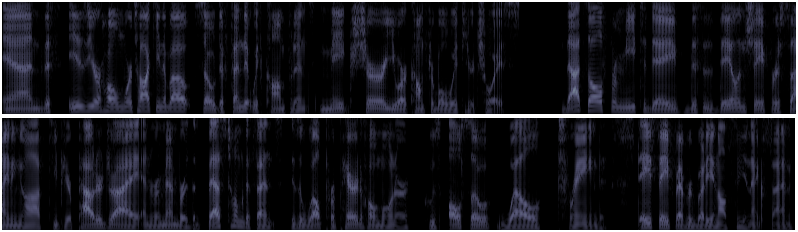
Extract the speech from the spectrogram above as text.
And this is your home we're talking about, so defend it with confidence. Make sure you are comfortable with your choice. That's all from me today. This is Dalen Schaefer signing off. Keep your powder dry and remember the best home defense is a well prepared homeowner who's also well trained. Stay safe, everybody, and I'll see you next time.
